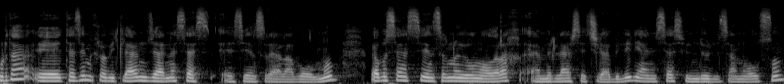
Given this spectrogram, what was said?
Burada e, təzə mikrobitlərin üzərinə səs e, sensoru əlavə olunub və bu səs sensoruna uyğun olaraq əmrlər seçilə bilir. Yəni səs hündürdürsə nə olsun,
